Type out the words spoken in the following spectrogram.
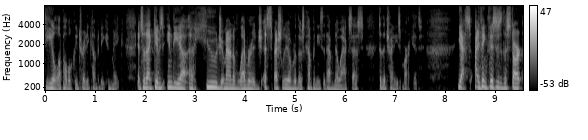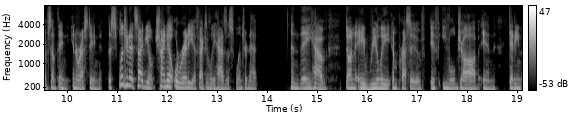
deal a publicly traded company can make. And so that gives India a huge amount of leverage, especially over those companies that have no access to the Chinese market. Yes, I think this is the start of something interesting. The splinternet side, you know, China already effectively has a splinternet, and they have done a really impressive, if evil, job in getting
